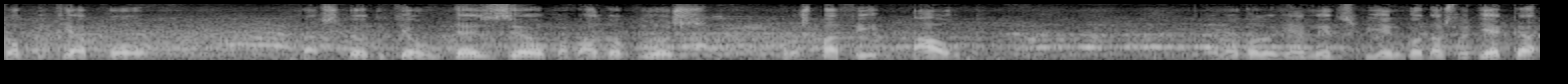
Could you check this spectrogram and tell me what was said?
κόπηκε από Χασιώτη και Ουντέζε ο Παπαδόπουλος προσπαθεί out. Ενώ ο Κοντογιαννίδης πηγαίνει κοντά στο Γκέκα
